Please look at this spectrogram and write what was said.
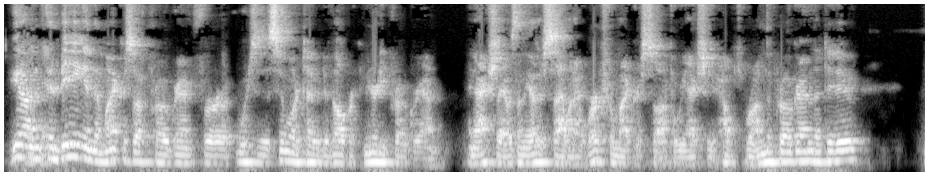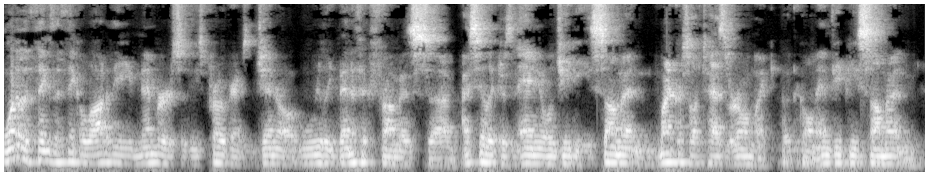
You know, and, and being in the Microsoft program for, which is a similar type of developer community program, and actually I was on the other side when I worked for Microsoft, where we actually helped run the program that they do. One of the things I think a lot of the members of these programs in general really benefit from is, uh, I see like there's an annual GDE summit, and Microsoft has their own like what they call an MVP summit, and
